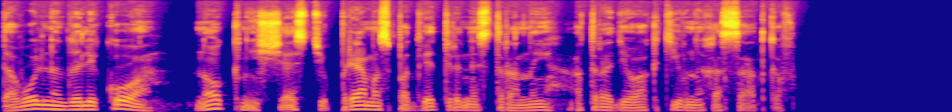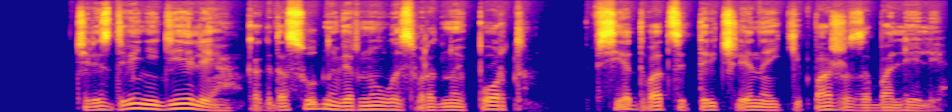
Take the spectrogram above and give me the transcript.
Довольно далеко, но, к несчастью, прямо с подветренной стороны от радиоактивных осадков. Через две недели, когда судно вернулось в родной порт, все 23 члена экипажа заболели.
